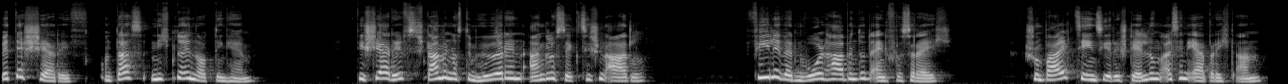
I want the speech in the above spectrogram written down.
wird der Sheriff und das nicht nur in Nottingham. Die Sheriffs stammen aus dem höheren anglosächsischen Adel. Viele werden wohlhabend und einflussreich. Schon bald sehen sie ihre Stellung als ein Erbrecht an.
